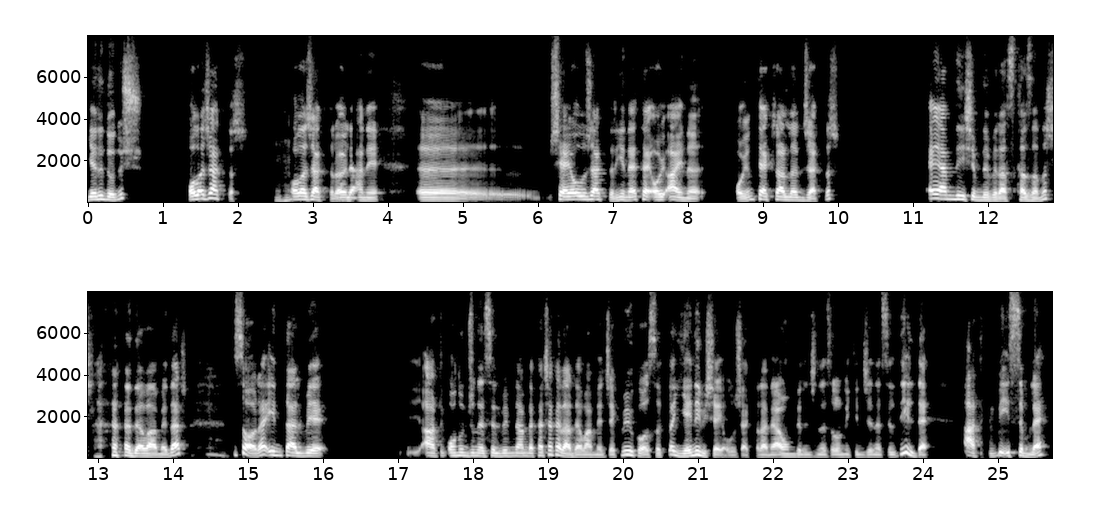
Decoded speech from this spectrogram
geri dönüş olacaktır. Hı hı. Olacaktır. Öyle hani e, şey olacaktır. Yine te, oy, aynı oyun tekrarlanacaktır. AMD şimdi biraz kazanır, devam eder. Sonra Intel bir artık 10. nesil bilmem de kaça kadar devam edecek. Büyük olasılıkla yeni bir şey olacaktır. Hani 11. nesil, 12. nesil değil de artık bir isimle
